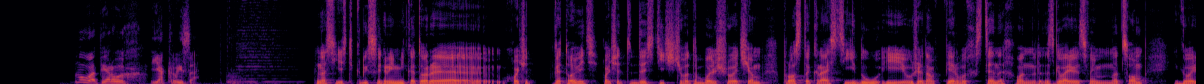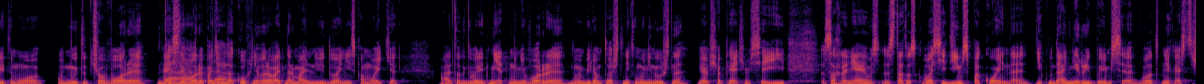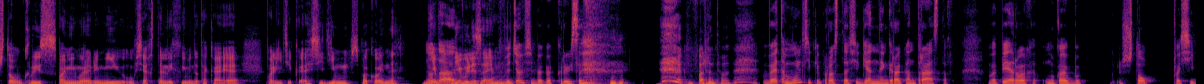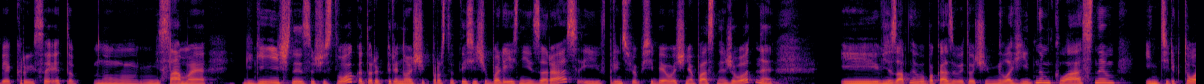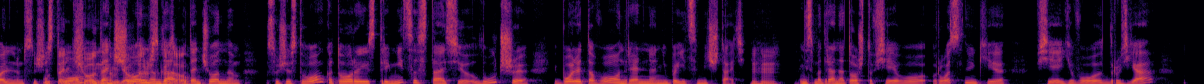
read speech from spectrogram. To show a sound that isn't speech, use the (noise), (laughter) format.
Ну, во-первых, я крыса. У нас есть крыса Реми, которая хочет готовить, хочет достичь чего-то большего, чем просто красть еду, и уже там в первых сценах он разговаривает с своим отцом и говорит ему, мы тут что, воры? Да, а если воры, пойдем да. на кухню воровать нормальную еду, а не из помойки? А тот говорит, нет, мы не воры, но мы берем то, что никому не нужно, и вообще прячемся, и сохраняем статус-кво, сидим спокойно, никуда не рыпаемся. Вот мне кажется, что у крыс, помимо Реми, у всех остальных именно такая политика. Сидим спокойно, Ну не, да. не вылезаем. Ведем себя как крысы. (laughs) Пардон. В этом мультике просто офигенная игра контрастов. Во-первых, ну как бы, что по себе крыса, это ну, не самое гигиеничное существо, которое переносчик просто тысячи болезней за раз, и, в принципе, по себе очень опасное животное. И внезапно его показывает очень миловидным, классным, интеллектуальным существом. Утонченным, я бы даже Утонченным, да, сказал. утонченным существом, который стремится стать лучше, и более того, он реально не боится мечтать. Мгм. Несмотря на то, что все его родственники, все его друзья,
